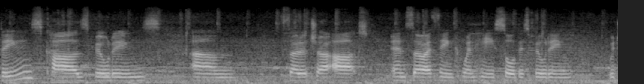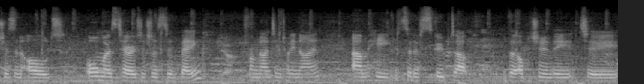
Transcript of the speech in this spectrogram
things, cars, buildings, um, furniture, art. And so I think when he saw this building, which is an old, almost heritage listed bank. From 1929, um, he sort of scooped up the opportunity to,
